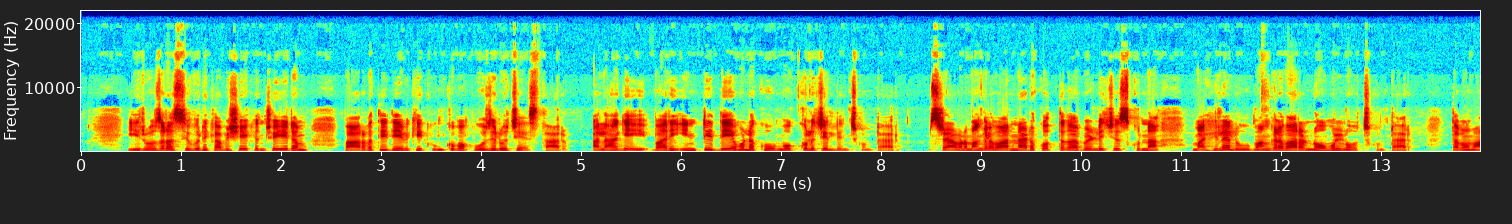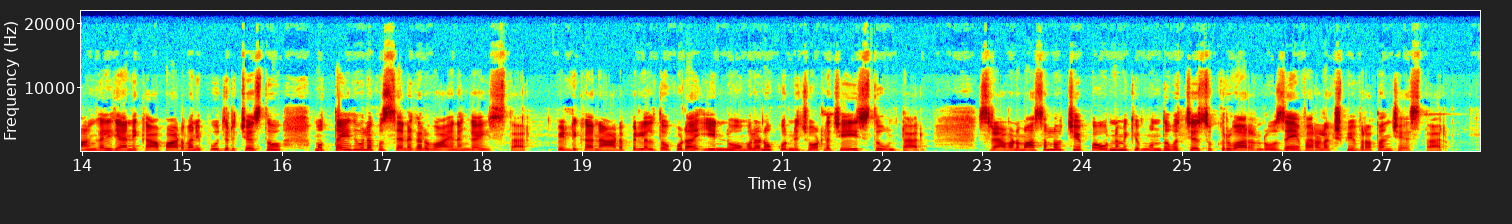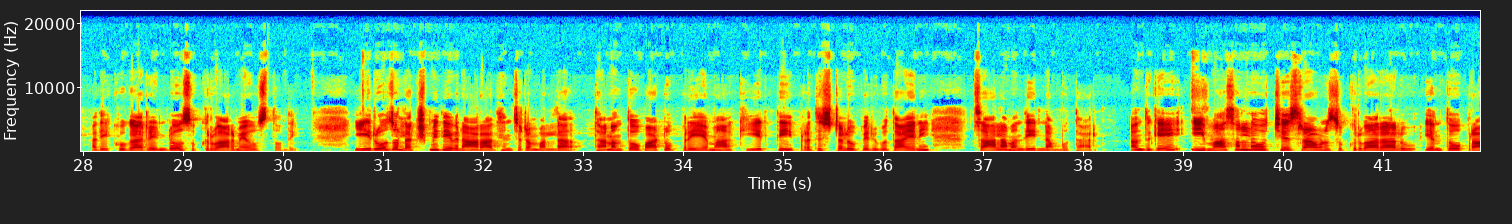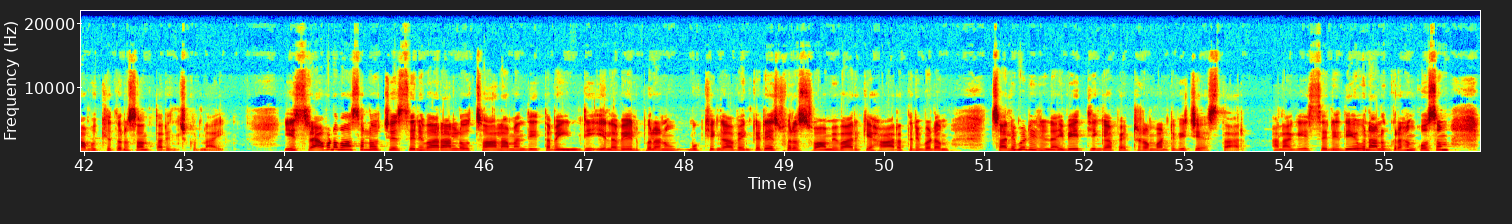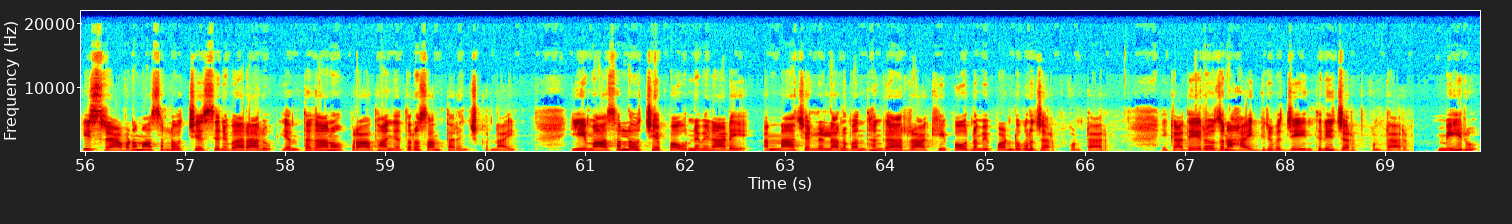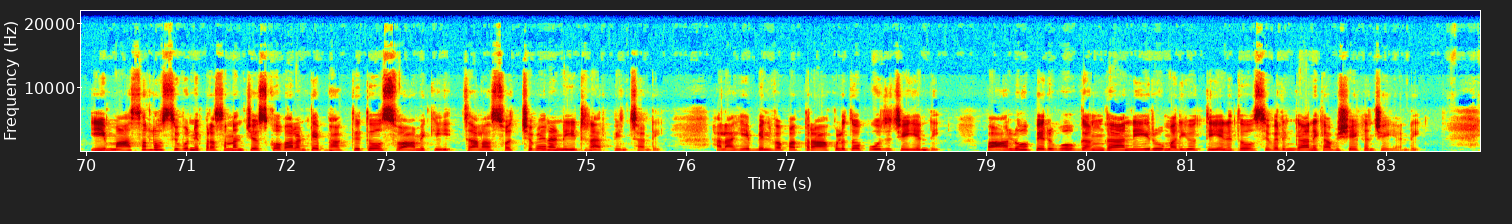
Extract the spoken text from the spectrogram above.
ఈ రోజున శివునికి అభిషేకం చేయడం పార్వతీదేవికి కుంకుమ పూజలు చేస్తారు. అలాగే వారి ఇంటి దేవుళ్ళకు మొక్కులు చెల్లించుకుంటారు. శ్రావణ మంగళవారం నాడు కొత్తగా పెళ్ళి చేసుకున్న మహిళలు మంగళవారం నోములు నోచుకుంటారు. తమ మాంగళ్యాన్ని కాపాడమని పూజలు చేస్తూ ముత్తైదువులకు శనగలు వాయనంగా ఇస్తారు. పెళ్ళి కాని ఆడపిల్లలతో కూడా ఈ నోములను కొన్ని చోట్ల చేయిస్తూ ఉంటారు. శ్రావణ మాసంలో వచ్చే పౌర్ణమికి ముందు వచ్చే శుక్రవారం రోజే వరలక్ష్మి వ్రతం చేస్తారు. అది ఎక్కువగా రెండో శుక్రవారమే వస్తుంది. ఈరోజు లక్ష్మీదేవిని ఆరాధించడం వల్ల ధనంతో పాటు ప్రేమ కీర్తి ప్రతిష్టలు పెరుగుతాయని చాలామంది నమ్ముతారు. అందుకే ఈ మాసంలో వచ్చే శ్రావణ శుక్రవారాలు ఎంతో ప్రాముఖ్యతను సంతరించుకున్నాయి. ఈ శ్రావణ మాసంలో వచ్చే శనివారాల్లో చాలామంది తమ ఇంటి ఇలవేల్పులను ముఖ్యంగా వెంకటేశ్వర స్వామివారికి హారతనివ్వడం చలిమిడిని నైవేద్యంగా పెట్టడం వంటివి చేస్తారు. అలాగే శనిదేవుని అనుగ్రహం కోసం ఈ శ్రావణ మాసంలో వచ్చే శనివారాలు ఎంతగానో ప్రాధాన్యతను సంతరించుకున్నాయి. ఈ మాసంలో వచ్చే పౌర్ణమి నాడే అన్నా చెల్లెళ్ళ అనుబంధంగా రాఖీ పౌర్ణమి పండుగను జరుపుకుంటారు. ఇక అదే రోజున హైగ్రీవ జయంతిని జరుపుకుంటారు. మీరు ఈ మాసంలో శివుణ్ణి ప్రసన్నం చేసుకోవాలంటే భక్తితో స్వామికి చాలా స్వచ్ఛమైన నీటిని అర్పించండి. అలాగే బిల్వ పత్రాకులతో పూజ చేయండి. పాలు పెరుగు గంగా నీరు మరియు తేనెతో శివలింగానికి అభిషేకం చేయండి.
